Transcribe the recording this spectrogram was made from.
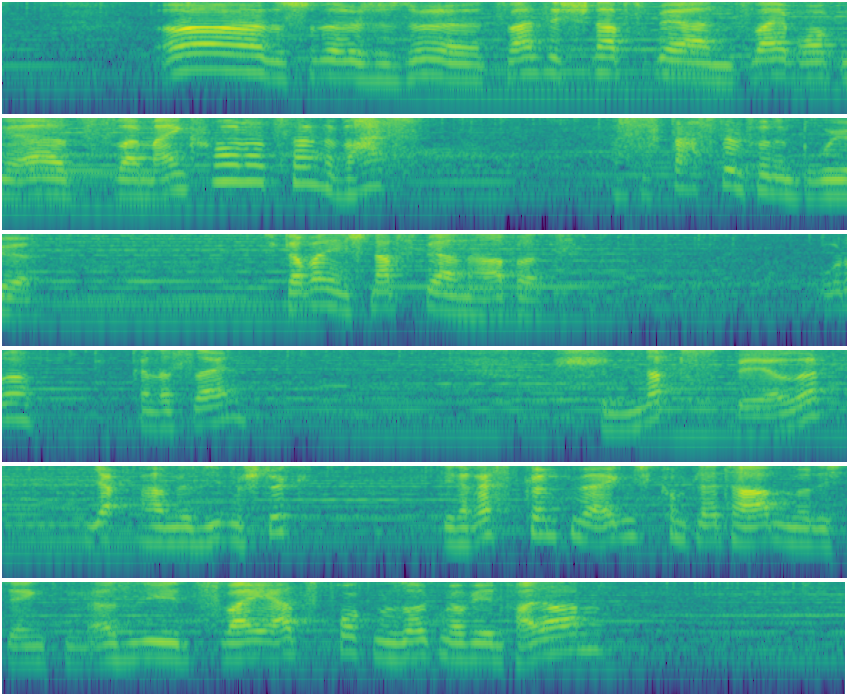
Ah, das, das, 20 Schnapsbeeren, 2 Brocken Erz, 2 Minecrawler-Zange. Was? Was ist das denn für eine Brühe? Ich glaube, an den Schnapsbeeren hapert's. Oder? Kann das sein? Schnapsbeere. Ja, haben wir sieben Stück. Den Rest könnten wir eigentlich komplett haben, würde ich denken. Also die zwei Erzbrocken sollten wir auf jeden Fall haben.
